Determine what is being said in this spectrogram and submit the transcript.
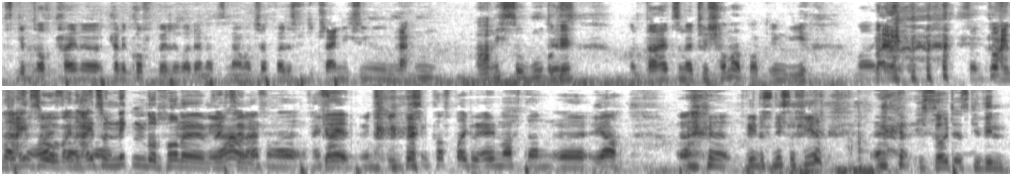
es gibt auch keine, keine Kopfbälle bei der Nationalmannschaft, weil das für die Kleinwüchsigen im Nacken Ah, nicht so gut okay. ist. Und da hättest du natürlich schon mal Bock irgendwie mal Mein Kopfball rein zu mein rein zu nicken dort vorne im Ja, oder 16er. einfach mal, weißt Geil. Du, wenn ich gegen dich ein Kopfballduell mache, dann äh, ja, äh, bringt es nicht so viel. Ich sollte es gewinnen,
